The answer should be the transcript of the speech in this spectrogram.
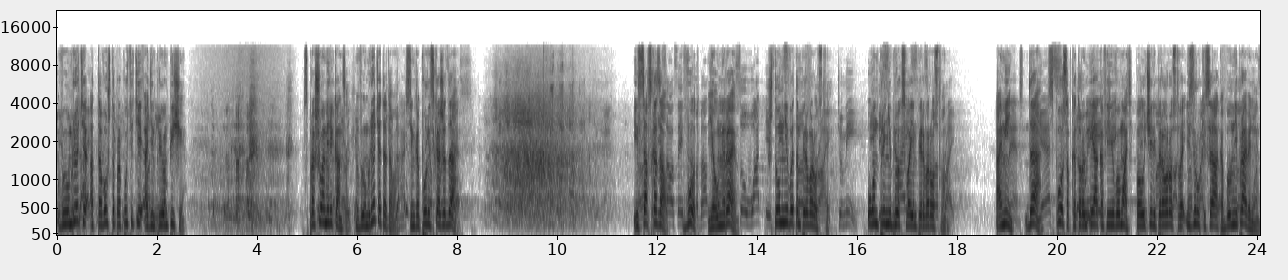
«Вы умрете от того, что пропустите один прием пищи?» Спрошу американца, «Вы умрете от этого?» Сингапурец скажет «да». Исав сказал, «Вот, я умираю. Что мне в этом первородстве?» Он пренебрег своим первородством. Аминь. Да, способ, которым Иаков и его мать получили первородство из рук Исаака, был неправильным.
